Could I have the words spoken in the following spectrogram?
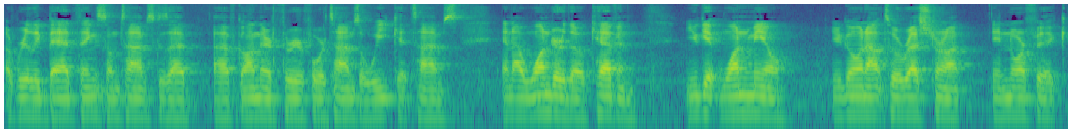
a really bad thing sometimes because I've I've gone there three or four times a week at times, and I wonder though, Kevin, you get one meal, you're going out to a restaurant in Norfolk,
